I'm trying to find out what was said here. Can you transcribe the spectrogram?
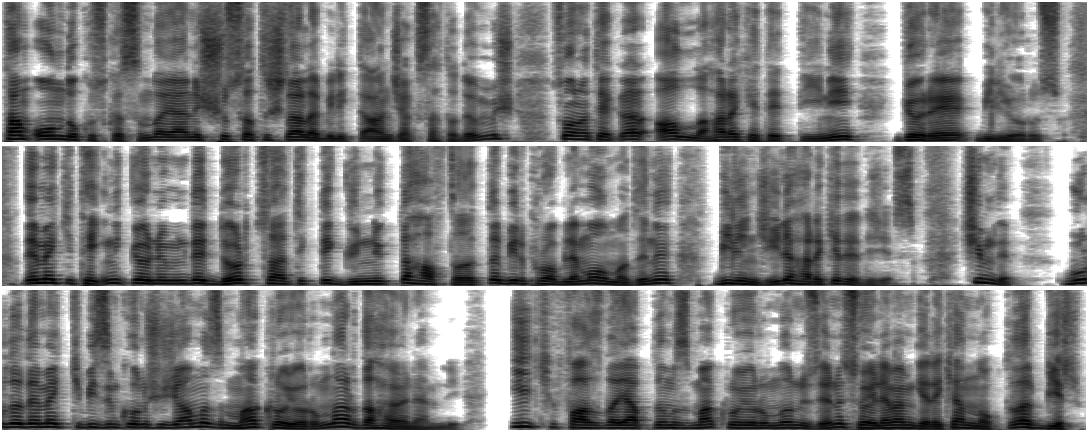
Tam 19 Kasım'da yani şu satışlarla birlikte ancak sata dönmüş. Sonra tekrar alla hareket ettiğini görebiliyoruz. Demek ki teknik görünümünde 4 saatlikte günlükte haftalıkta bir problem olmadığını bilinciyle hareket edeceğiz. Şimdi burada demek ki bizim konuşacağımız makro yorumlar daha önemli. İlk fazla yaptığımız makro yorumların üzerine söylemem gereken noktalar 1.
